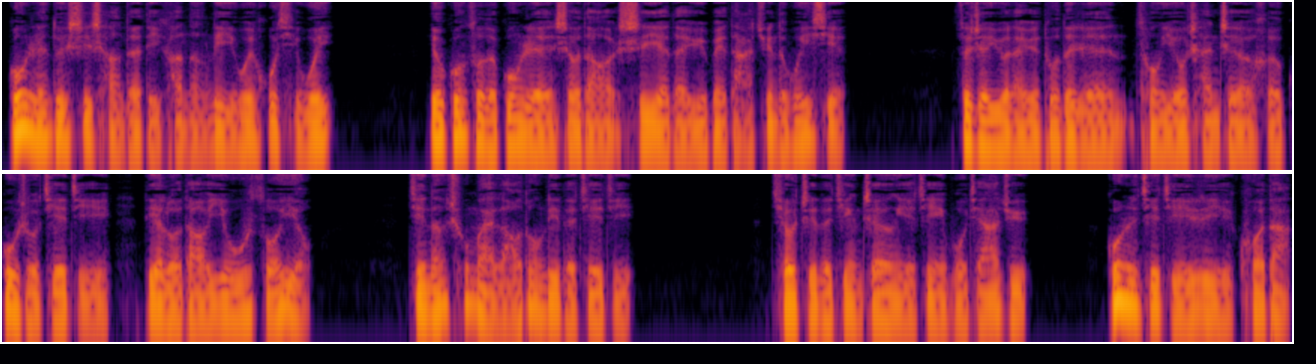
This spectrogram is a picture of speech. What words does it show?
工人对市场的抵抗能力微乎其微，有工作的工人受到失业的预备大军的威胁。随着越来越多的人从有产者和雇主阶级跌落到一无所有、仅能出卖劳动力的阶级，求职的竞争也进一步加剧。工人阶级日益扩大，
